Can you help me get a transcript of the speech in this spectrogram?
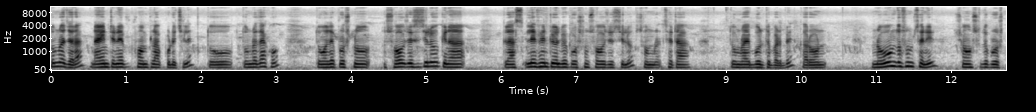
তোমরা যারা নাইন টেনে ফর্ম ফিল আপ করেছিলে, তো তোমরা দেখো, তোমাদের প্রশ্ন সহজ এসেছিল কিনা ক্লাস ইলেভেন টুয়েলভে প্রশ্ন সহজ এসেছিল তোমরা সেটা তোমরাই বলতে পারবে, কারণ নবম, দশম শ্রেণির সংস্কৃত প্রশ্ন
